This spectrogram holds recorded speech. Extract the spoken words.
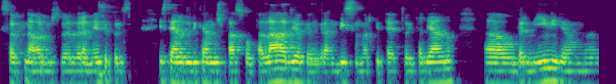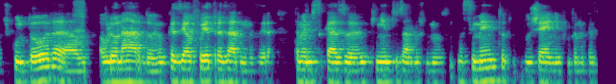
são enormes verdadeiramente, por isso este ano dedicamos espaço ao Palladio, que é um grandíssimo arquiteto italiano, ao Bernini, que é um escultor, ao, ao Leonardo, em ocasião foi atrasado, mas era também neste caso 500 anos do nascimento, do, do gênio fundamental do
